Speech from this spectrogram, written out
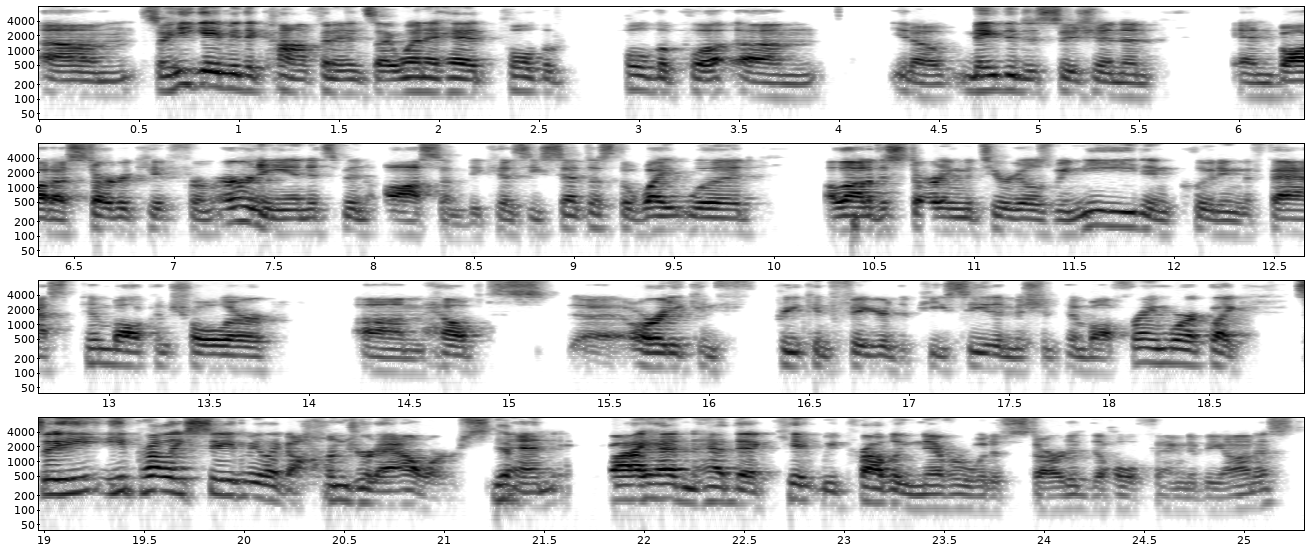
Um, so he gave me the confidence. I went ahead, pulled the pulled the um, you know, made the decision, and and bought a starter kit from Ernie, and it's been awesome because he sent us the whitewood, a lot of the starting materials we need, including the fast pinball controller. Um, helped uh, already conf- pre-configured the PC, the Mission Pinball framework. Like, so he, he probably saved me like a hundred hours. Yep. And if I hadn't had that kit, we probably never would have started the whole thing, to be honest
